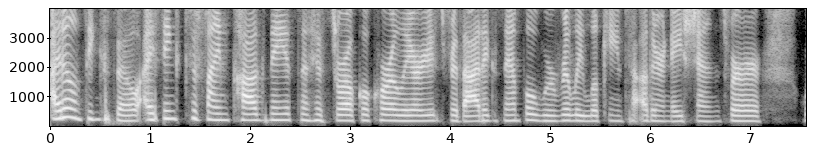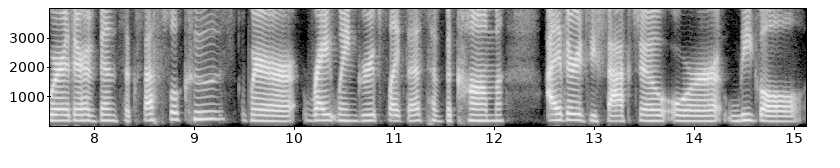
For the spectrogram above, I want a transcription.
I don't think so. I think to find cognates and historical corollaries for that example, we're really looking to other nations where where there have been successful coups, where right wing groups like this have become either de facto or legal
